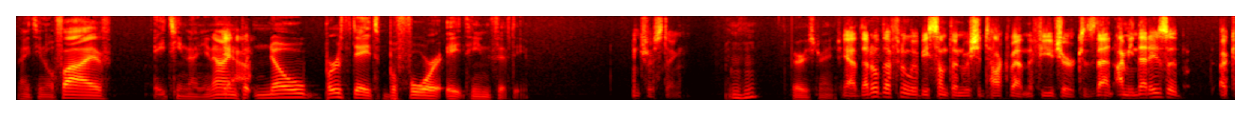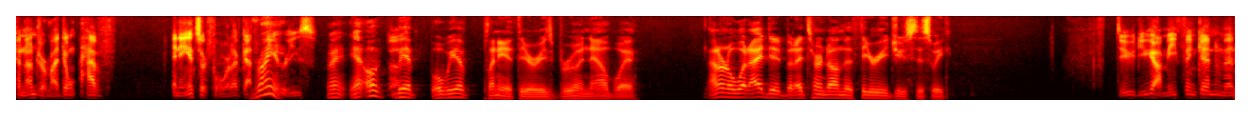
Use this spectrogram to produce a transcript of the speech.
1905 1899 Yeah. but no birth dates before 1850 Interesting. very strange Yeah, that'll definitely be something we should talk about in the future because that I mean that is a, a conundrum. I don't have an answer for it. I've got Right. theories. right yeah oh Uh, we have well we have plenty of theories brewing now boy i don't know what i did but i turned on the theory juice this week Dude, you got me thinking, and then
